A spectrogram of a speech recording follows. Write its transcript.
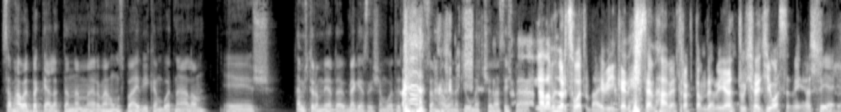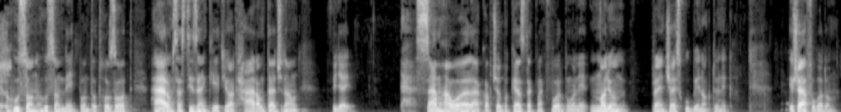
Sam Howell-t be kellett tennem, mert Mahomes bye weekend volt nálam, és nem is tudom miért, de megérzésem volt, hogy Sam Howell-nek jó meccse lesz, és be... Nálam Hurts volt a bye weekend, és Sam Howell-t raktam be miatt, úgyhogy jó a személyes. Fie, 20, 24 pontot hozott, 312 yard, 3 touchdown. Figyelj, Sam Howell-el kapcsolatban kezdek megfordulni, nagyon franchise qb tűnik. És elfogadom.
